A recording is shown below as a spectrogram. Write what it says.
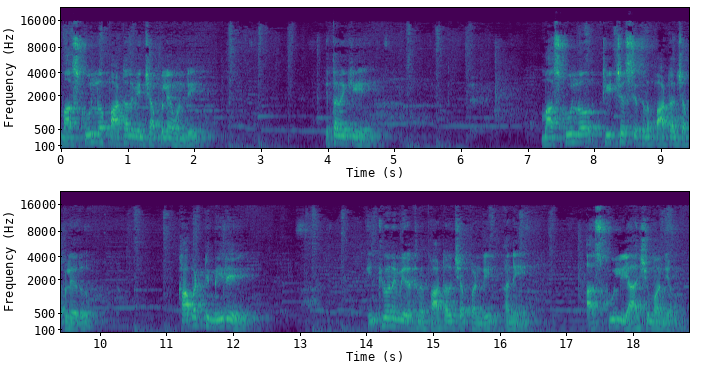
మా స్కూల్లో పాఠాలు మేము చెప్పలేమండి. ఇతనికి మా స్కూల్లో టీచర్స్ ఇతను పాఠాలు చెప్పలేరు. కాబట్టి మీరే ఇంట్లోనే మీరు ఇతనికి పాఠాలు చెప్పండి అని ఆ స్కూల్ యాజమాన్యం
